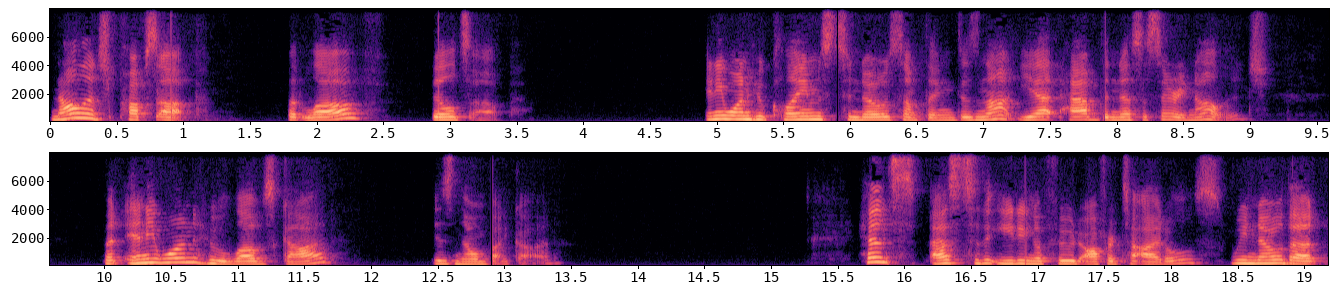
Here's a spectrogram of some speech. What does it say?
Knowledge puffs up, but love builds up. Anyone who claims to know something does not yet have the necessary knowledge, but anyone who loves God is known by God. Hence, as to the eating of food offered to idols, we know that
